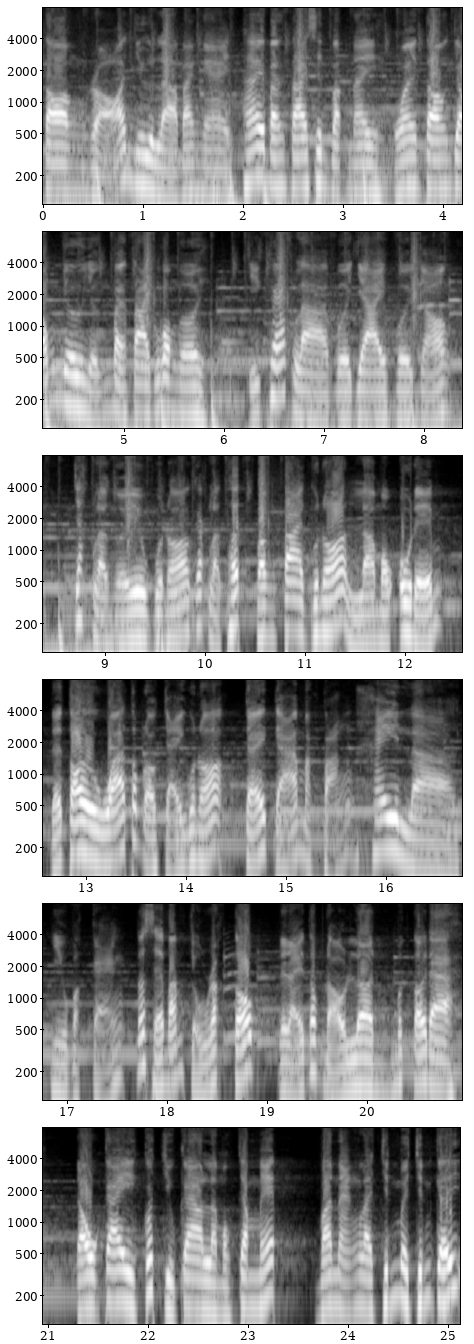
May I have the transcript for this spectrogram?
toàn rõ như là ban ngày. Hai bàn tay sinh vật này hoàn toàn giống như những bàn tay của con người, chỉ khác là vừa dài vừa nhọn. Chắc là người yêu của nó rất là thích. Phần tay của nó là một ưu điểm để tối ưu hóa tốc độ chạy của nó, kể cả mặt phẳng hay là nhiều vật cản. Nó sẽ bám trụ rất tốt để đẩy tốc độ lên mức tối đa đầu cây có chiều cao là 100m và nặng là 99kg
